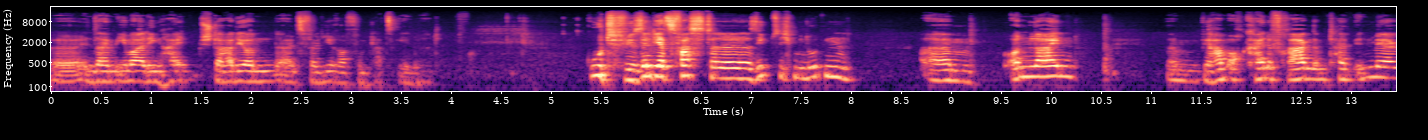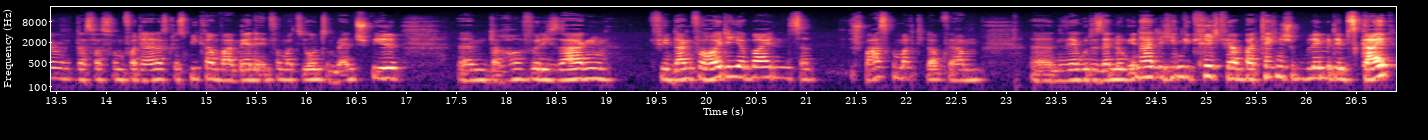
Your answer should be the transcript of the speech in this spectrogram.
äh, in seinem ehemaligen Heimstadion als Verlierer vom Platz gehen wird. Gut, wir sind jetzt fast äh, 70 Minuten ähm, online. Ähm, wir haben auch keine Fragen im Type-In mehr. Das, was vom Fortinanders Chris B kam, war mehr eine Information zum Rams-Spiel. Ähm, darauf würde ich sagen, vielen Dank für heute, ihr beiden. Es hat Spaß gemacht. Ich glaube, wir haben eine sehr gute Sendung inhaltlich hingekriegt. Wir haben ein paar technische Probleme mit dem Skype.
